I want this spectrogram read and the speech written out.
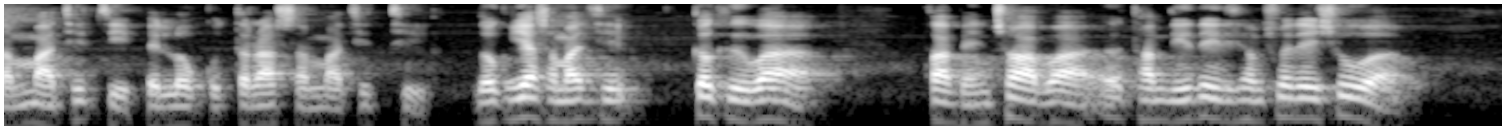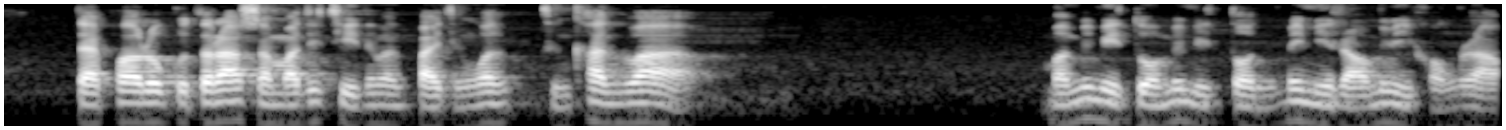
สัมมาทิฏฐิเป็นโลกุตระสัมมาทิฏฐิโลกิยะสัมมาทิฏฐิก็คือว่าความเห็นชอบว่าออทำดีได้ดีทำชั่วได้ชั่ว แต่พอโลกุตระสัมมาทิฏฐิเนี่ยมันไปถึงว่าถึงขั้นว่า มันไม่มีตัวไม่มีตน ไม่มีเราไม่มีของเรา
